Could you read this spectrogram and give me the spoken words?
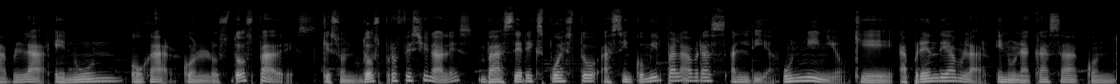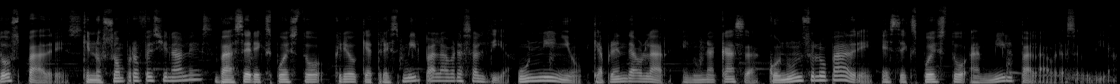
hablar en un hogar con los dos padres, que son dos profesionales, va a ser expuesto a 5.000 palabras al día. Un niño que aprende a hablar en una casa con dos padres que no son profesionales, va a ser expuesto creo que a 3.000 palabras al día. Un niño que aprende a hablar en una casa con un solo padre es expuesto a 1.000 palabras al día.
